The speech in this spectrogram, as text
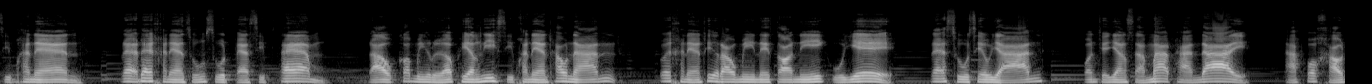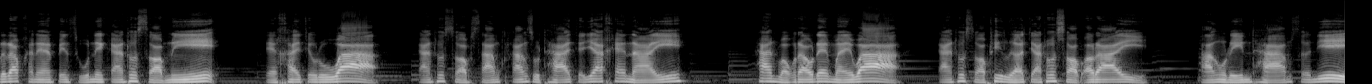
60 คะแนน และได้คะแนนสูงสุด 80 แต้ม เราก็มีเหลือเพียง 20 คะแนนเท่านั้น ด้วยคะแนนที่เรามีในตอนนี้กูเย่ และซูเซลยานควรจะยังสามารถผ่านได้ หากพวกเขาได้รับคะแนนเป็นศูนย์ในการทดสอบนี้ แต่ใครจะรู้ว่าการทดสอบ 3 ครั้งสุดท้ายจะยากแค่ไหน ท่านบอกเราได้ไหมว่า การทดสอบที่เหลือจะทดสอบอะไรทางรินถามเซินยี่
